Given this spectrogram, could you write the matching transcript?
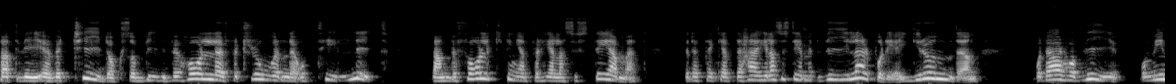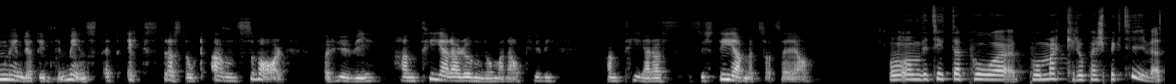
Så att vi över tid också bibehåller förtroende och tillit bland befolkningen för hela systemet. För jag tänker att det här, hela systemet vilar på det i grunden. Och där har vi, och min myndighet inte minst, ett extra stort ansvar för hur vi hanterar ungdomarna och hur vi hanterar systemet så att säga. Och om vi tittar på, på makroperspektivet,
